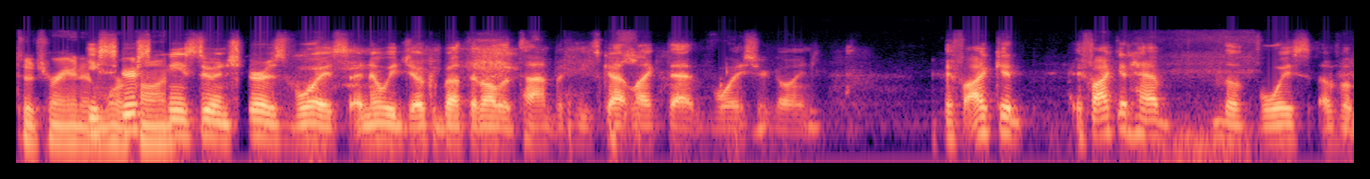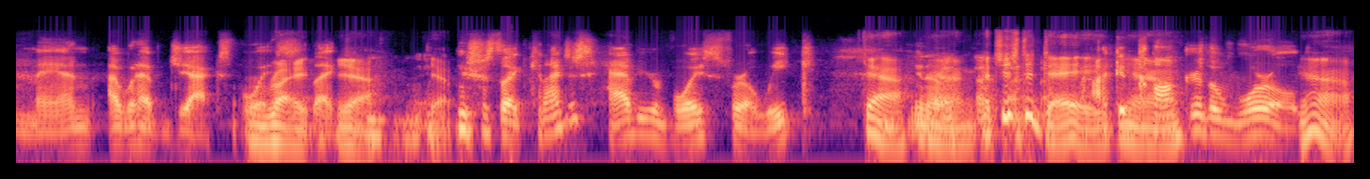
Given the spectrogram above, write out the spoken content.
to train and he work seriously on. needs to ensure his voice. I know we joke about that all the time, but he's got like that voice. You're going. If I could, if I could have the voice of a man, I would have Jack's voice. Right. Like, yeah. Yeah. He's just like, can I just have your voice for a week? Yeah. You know, yeah. just a day. I could conquer know? the world. Yeah.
